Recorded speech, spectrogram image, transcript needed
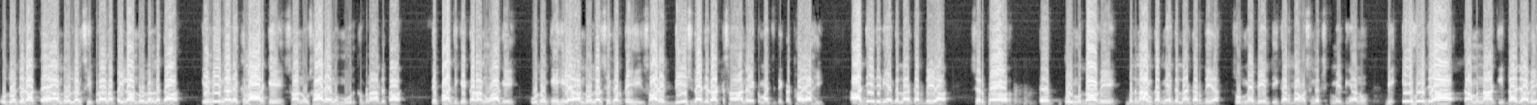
ਉਦੋਂ ਜਿਹੜਾ ਅੰਦੋਲਨ ਸੀ, ਪੁਰਾਣਾ ਪਹਿਲਾ ਅੰਦੋਲਨ ਲੱਗਾ, ਕਿਵੇਂ ਇਹਨਾਂ ਨੇ ਖਿਲਾਰ ਕੇ ਸਾਨੂੰ ਸਾਰਿਆਂ ਨੂੰ ਮੂਰਖ ਬਣਾ ਦਿੱਤਾ ਤੇ ਭੱਜ ਕੇ ਘਰਾਂ ਨੂੰ ਆ ਗਏ। ਉਦੋਂ ਕੀ ਸੀ ਅੰਦੋਲਨ ਸਿਖਰ ਤੇ ਹੀ ਸਾਰੇ ਦੇਸ਼ ਦਾ ਜਿਹੜਾ ਕਿਸਾਨ ਇੱਕ ਮੰਚ ਤੇ ਇਕੱਠਾ ਹੋਇਆ ਸੀ। ਅੱਜ ਇਹ ਜਿਹੜੀਆਂ ਗੱਲਾਂ ਕਰਦੇ ਆ ਸਿਰਫ ਕੋਈ ਮੁੱਦਾ ਹੋਵੇ ਬਦਨਾਮ ਕਰਨ ਦੀਆਂ ਗੱਲਾਂ ਕਰਦੇ ਆ ਸੋ ਮੈਂ ਬੇਨਤੀ ਕਰਦਾ ਵਾਂ ਸੰਘਰਸ਼ ਕਮੇਟੀਆਂ ਨੂੰ ਵੀ ਇਹੋ ਜਿਹਾ ਕੰਮ ਨਾ ਕੀਤਾ ਜਾਵੇ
